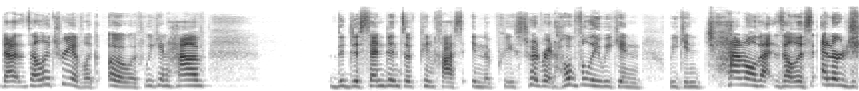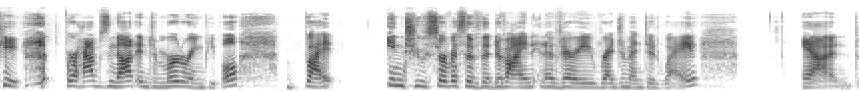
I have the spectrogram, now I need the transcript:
that zealotry of like, oh, if we can have the descendants of Pinchas in the priesthood, right? Hopefully we can we can channel that zealous energy, perhaps not into murdering people, but into service of the divine in a very regimented way. And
